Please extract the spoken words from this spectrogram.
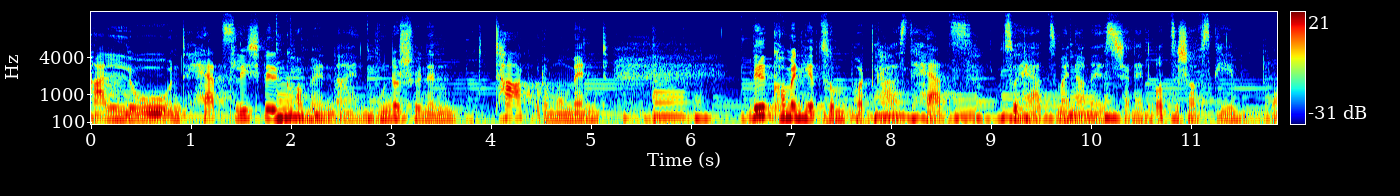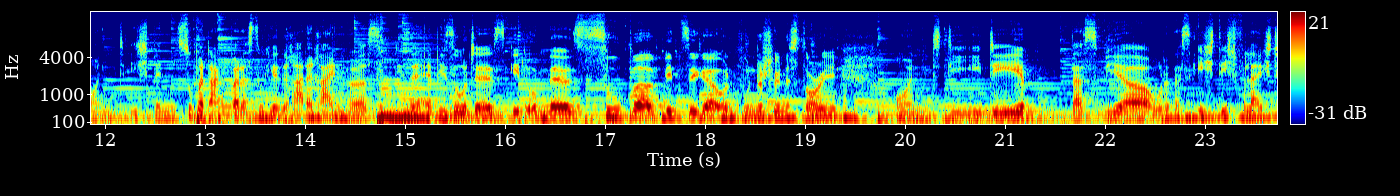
Hallo und herzlich willkommen. Einen wunderschönen Tag oder Moment. Willkommen hier zum Podcast Herz zu Herz. Mein Name ist Janette Otzischowski und ich bin super dankbar, dass du hier gerade reinhörst in diese Episode. Es geht um eine super witzige und wunderschöne Story und die Idee, dass wir oder dass ich dich vielleicht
